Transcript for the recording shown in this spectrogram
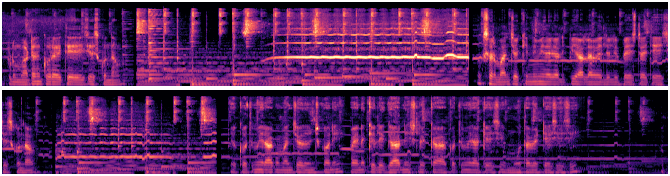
ఇప్పుడు మటన్ కూర అయితే వేసేసుకుందాం. ఒకసారి మంచిగా కింది మీద కలిపి అల్లం వెల్లుల్లి పేస్ట్ అయితే వేసేసుకుందాం. కొత్తిమీరకు మంచిగా ఉంచుకొని పైనకెళ్ళి గార్నిష్ లెక్క కొత్తిమీరకు వేసి మూత పెట్టేసేసి ఒక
